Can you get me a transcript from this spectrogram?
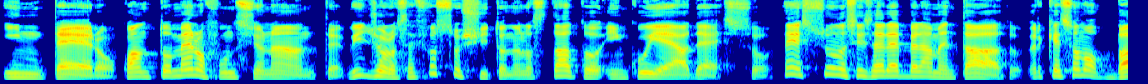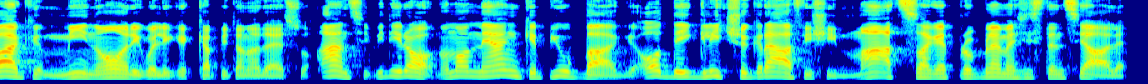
intero, quantomeno funzionante. Vi giuro, se fosse uscito nello stato in cui è adesso, nessuno si sarebbe lamentato, perché sono bug minori quelli che capitano adesso. Anzi, vi dirò, non ho neanche più bug, ho dei glitch grafici, mazza che problema esistenziale.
